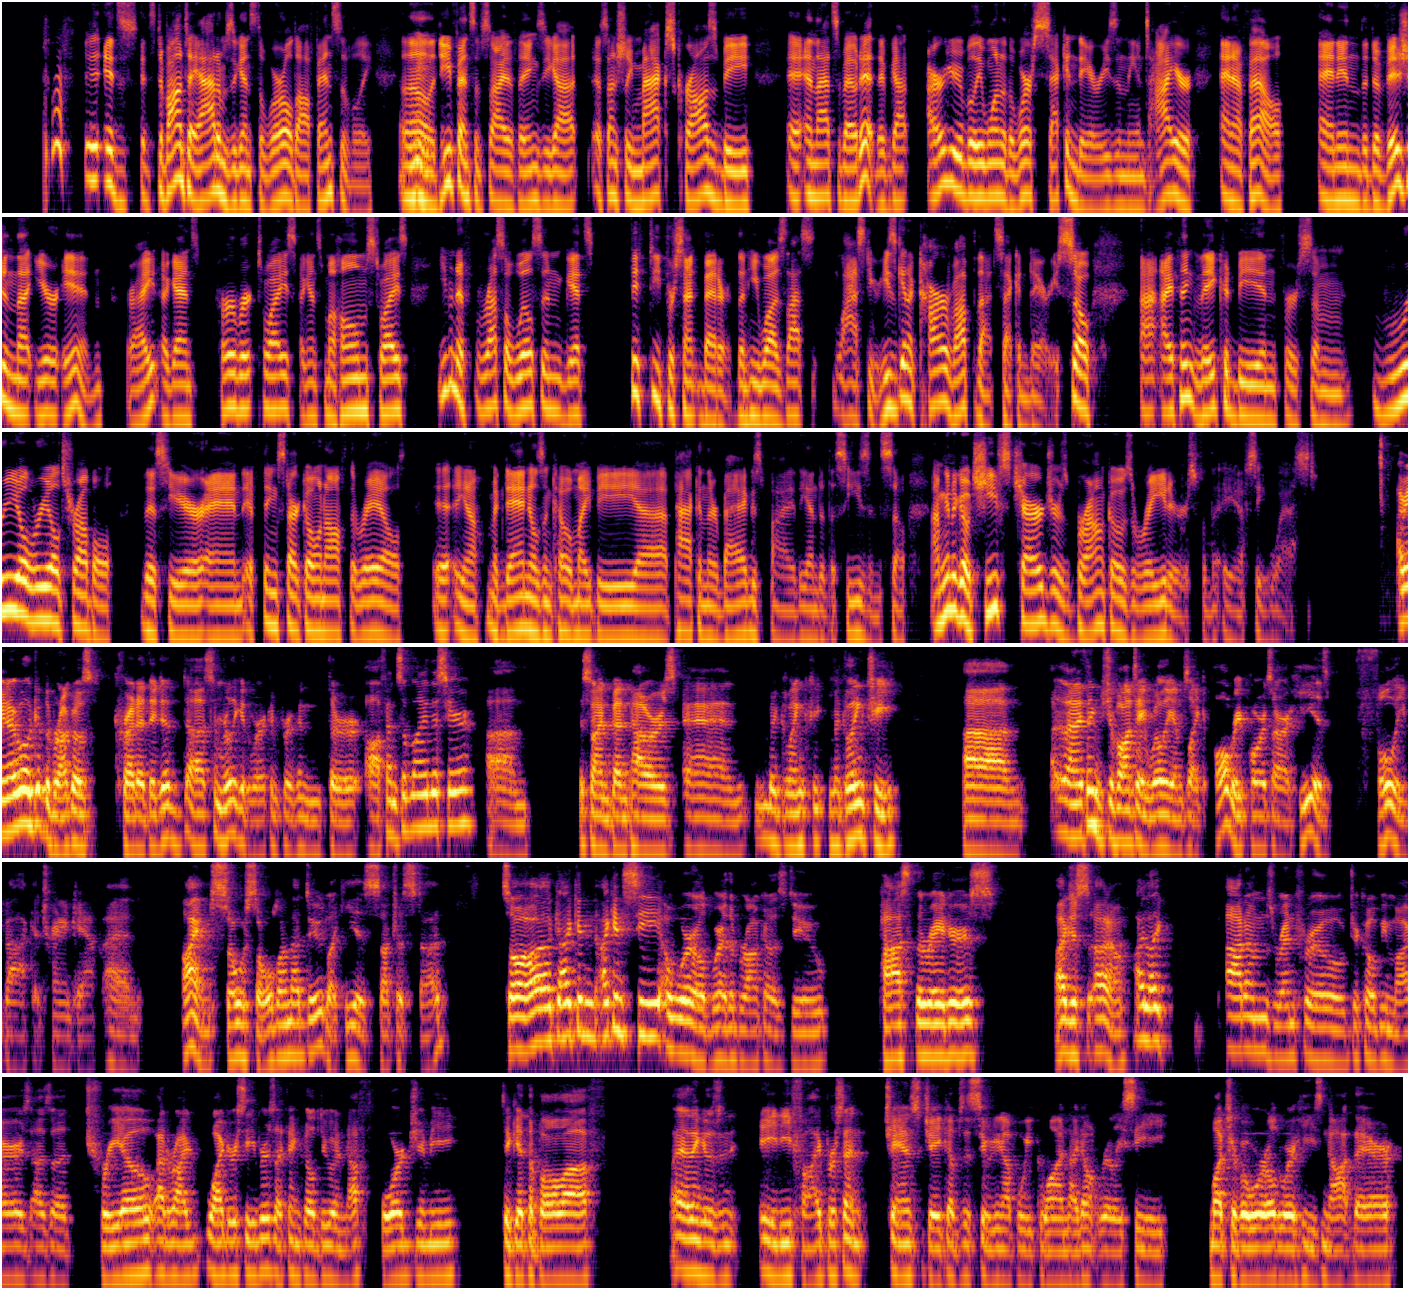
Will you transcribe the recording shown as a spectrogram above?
it's it's Davante Adams against the world offensively. And on hmm. the defensive side of things, you got essentially Maxx Crosby, and that's about it. They've got arguably one of the worst secondaries in the entire NFL. And in the division that you're in, right, against Herbert twice, against Mahomes twice, even if Russell Wilson gets 50% better than he was last last year, he's going to carve up that secondary. So I, I think they could be in for some real, real trouble this year. And if things start going off the rails, it, you know, McDaniels and co might be uh, packing their bags by the end of the season. So I'm going to go Chiefs, Chargers, Broncos, Raiders for the AFC West. I mean, I will give the Broncos credit. They did uh, some really good work improving their offensive line this year. Um, they signed Ben Powers and McGlinchey. Um, and I think Javonte Williams, like all reports are, he is fully back at training camp. And I am so sold on that dude. Like he is such a stud. So I can I can see a world where the Broncos do pass the Raiders. I just I don't know. I like Adams, Renfrow, Jakobi Meyers as a trio at wide receivers. I think they'll do enough for Jimmy to get the ball off. I think there's an 85% chance Jacobs is suiting up week one. I don't really see much of a world where he's not there.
